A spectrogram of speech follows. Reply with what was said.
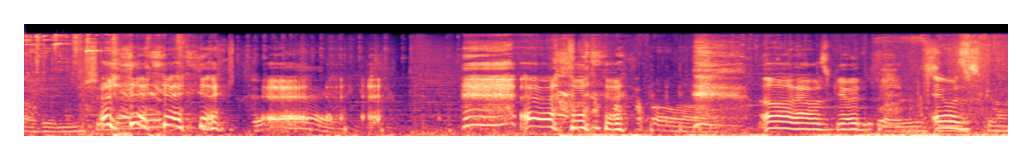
Fucking shit. oh, that was good. it It was- scummy.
